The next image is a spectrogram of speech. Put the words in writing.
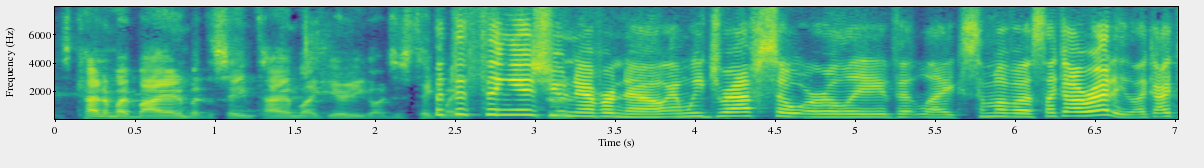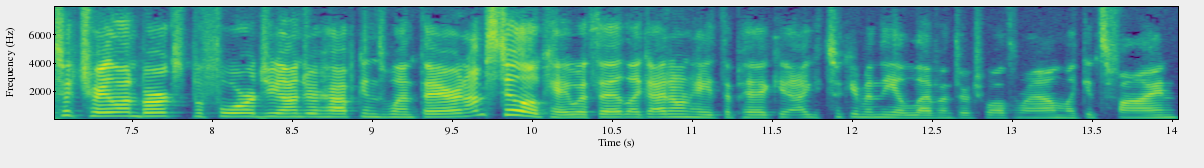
it's kind of my buy-in, but at the same time, like here you go, just take. It. But the thing is, you never know, and we draft so early that like some of us, like already, like I took Treylon Burks before DeAndre Hopkins went there, and I'm still okay with it. Like I don't hate the pick. I took him in the 11th or 12th round. Like it's fine.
